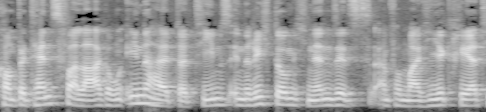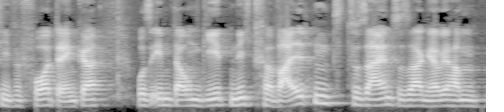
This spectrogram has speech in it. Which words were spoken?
Kompetenzverlagerung innerhalb der Teams in Richtung, ich nenne sie jetzt einfach mal hier kreative Vordenker, wo es eben darum geht, nicht verwaltend zu sein, zu sagen, ja, wir haben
